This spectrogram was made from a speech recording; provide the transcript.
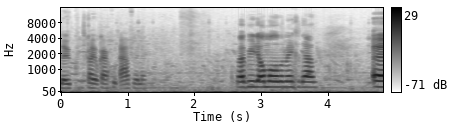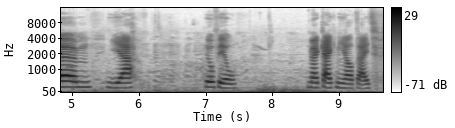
leuk, dan kan je elkaar goed aanvullen. Wat hebben jullie allemaal ermee gedaan? Ehm, ja, heel veel. Maar ik kijk niet altijd.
